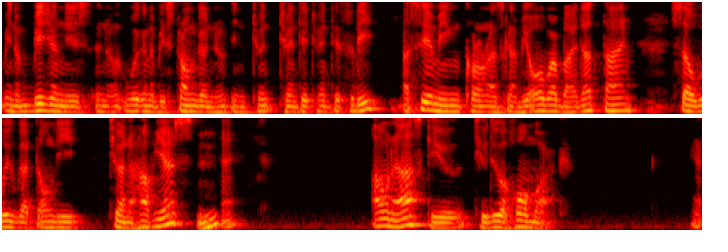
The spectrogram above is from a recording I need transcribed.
you know vision is you know we're going to be stronger in, in 2023, assuming Corona is going to be over by that time. So we've got only two and a half years. Mhm. okay? I want to ask you to do a homework. Yeah.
